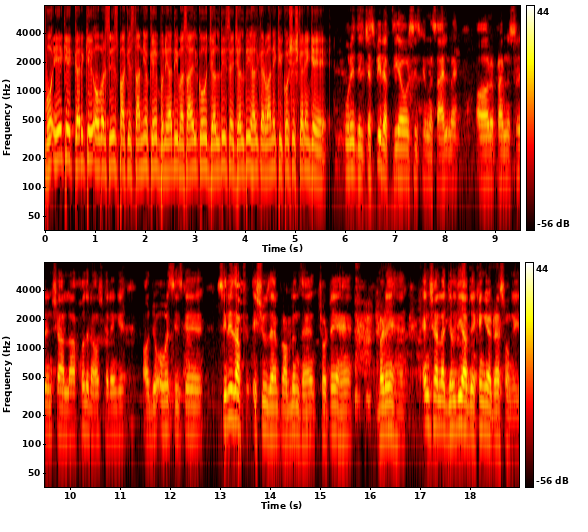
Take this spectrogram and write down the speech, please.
وہ ایک ایک کر کے اوورسیز پاکستانیوں کے بنیادی مسائل کو جلدی سے جلدی حل کروانے کی کوشش کریں گے۔ پوری دلچسپی رکھتی ہے اوورسیز کے مسائل میں اور پرائم منسٹر انشاءاللہ خود اناؤنس کریں گے اور جو اوورسیز کے سیریز آف ایشوز ہیں پرابلمز ہیں، چھوٹے ہیں، بڑے ہیں، انشاءاللہ جلدی آپ دیکھیں گے ایڈریس ہوں گے۔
